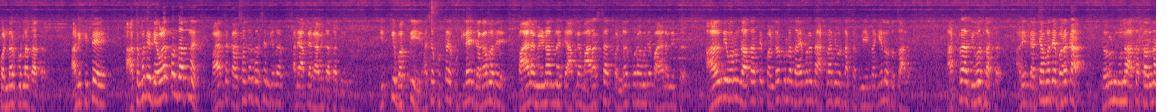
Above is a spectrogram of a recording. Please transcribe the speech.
पंढरपूरला जातात. आणि तिथे आतमध्ये देवळात पण जात नाहीत. बाहेर तर कळसाचं दर्शन घेतात आणि आपल्या गावी जातात इतकी भक्ती असं कुठं कुठल्याही जगामध्ये पाहायला मिळणार नाही. ते आपल्या महाराष्ट्रात पंढरपुरामध्ये पाहायला मिळतं. आळंदीवरून जातात ते पंढरपूरला जाईपर्यंत अठरा दिवस लागतात. मी एकदा गेलो होतो चालत. अठरा दिवस लागतात. आणि त्याच्यामध्ये बरं का तरुण मुलं आता तरुणा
